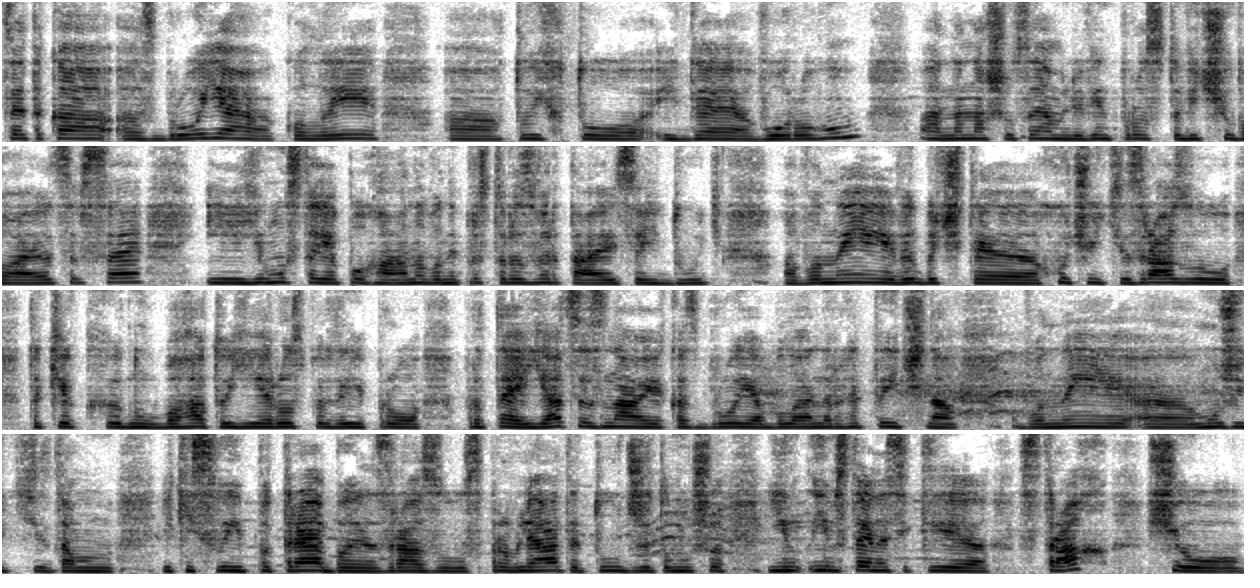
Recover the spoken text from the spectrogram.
Це така е, зброя, коли е, той, хто йде ворогом е, на нашу землю, він просто відчуває це все, і йому стає погано. Вони просто розвертаються, йдуть. А вони, вибачте, хочуть зразу, так як ну багато є розповідей про, про те, я це знаю, яка зброя була енергетична. Вони можуть там якісь свої потреби зразу справляти тут же, тому що їм їм стає настільки страх, що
